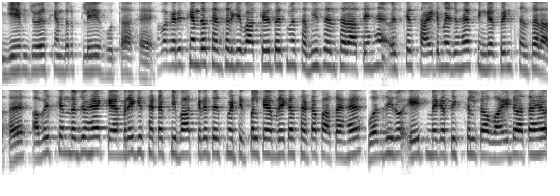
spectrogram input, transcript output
गेम जो है इसके अंदर प्ले होता है। अब अगर इसके अंदर सेंसर की बात करें तो इसमें सभी सेंसर आते हैं और इसके साइड में जो है फिंगरप्रिंट सेंसर आता है। अब इसके अंदर जो है कैमरे की सेटअप की बात करें तो इसमें ट्रिपल कैमरे का सेटअप आता है। 108 मेगापिक्सल का वाइड आता है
